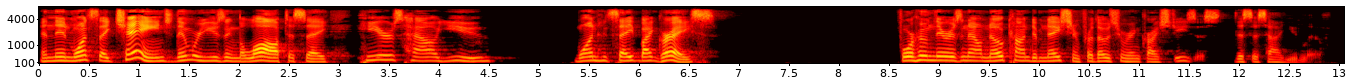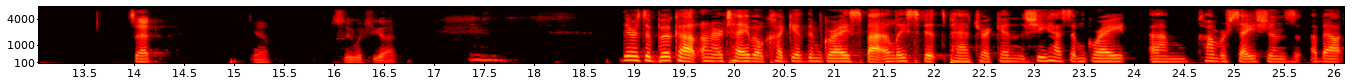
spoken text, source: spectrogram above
And then once they change, then we're using the law to say, here's how you, one who's saved by grace, for whom there is now no condemnation for those who are in Christ Jesus, this is how you live. Is that? Yeah. See what you got. There's a book out on our table called Give Them Grace by Elyse Fitzpatrick, and she has some great um, conversations about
